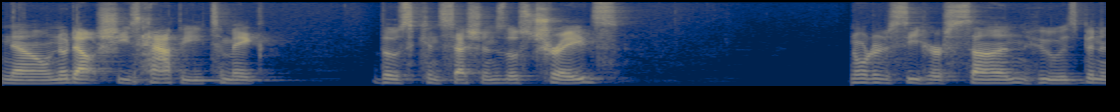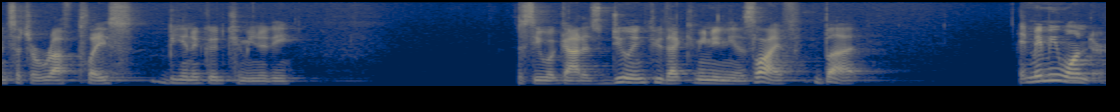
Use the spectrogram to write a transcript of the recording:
Now, no doubt she's happy to make those concessions, those trades, in order to see her son, who has been in such a rough place, be in a good community, to see what God is doing through that community in his life. But it made me wonder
